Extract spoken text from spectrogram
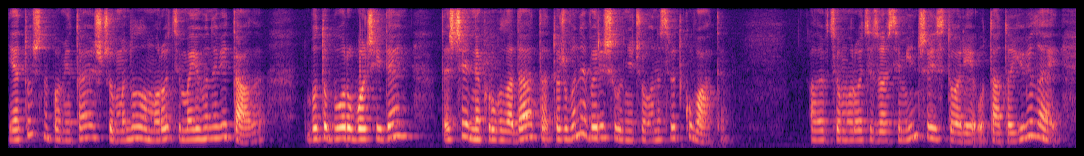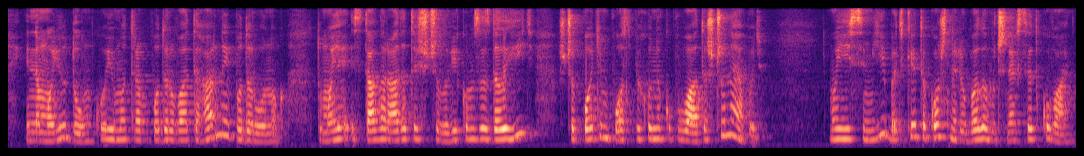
Я точно пам'ятаю, що в минулому році ми його не вітали, бо то був робочий день та ще й не кругла дата, тож вони вирішили нічого не святкувати. Але в цьому році зовсім інша історія у тато ювілей, і, на мою думку, йому треба подарувати гарний подарунок, тому я і стала радитись з чоловіком заздалегідь, щоб потім поспіху не купувати щонебудь. Моїй сім'ї батьки також не любили гучних святкувань,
